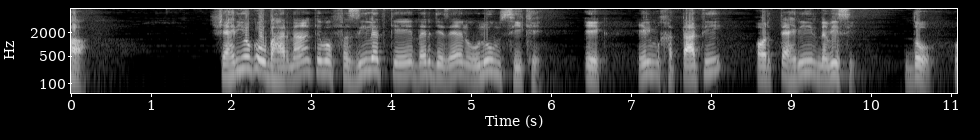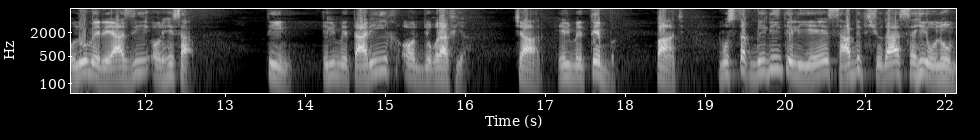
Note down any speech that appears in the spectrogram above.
ہاں شہریوں کو ابھارنا کہ وہ فضیلت کے درج ذیل علوم سیکھیں۔ ایک، علم خطاطی اور تحریر نویسی۔ دو، علوم ریاضی اور حساب۔ تین، علم تاریخ اور جغرافیہ۔ چار، علم طب۔ پانچ، مستقبلی کے لیے ثابت شدہ صحیح علوم۔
